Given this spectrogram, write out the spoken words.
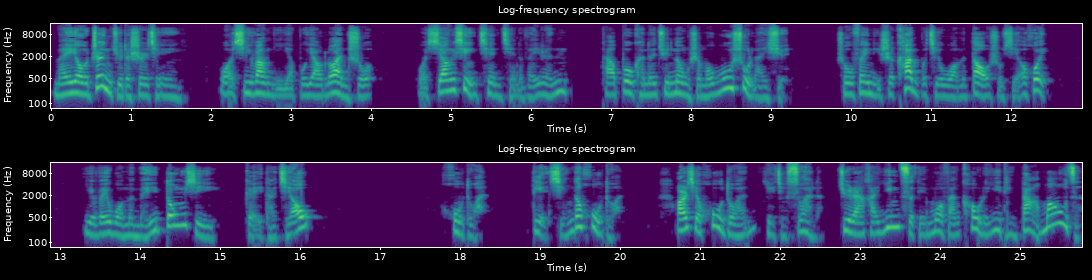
没有证据的事情，我希望你也不要乱说。我相信倩倩的为人，她不可能去弄什么巫术来学，除非你是看不起我们道术协会，以为我们没东西给她教。护短，典型的护短，而且护短也就算了，居然还因此给莫凡扣了一顶大帽子，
